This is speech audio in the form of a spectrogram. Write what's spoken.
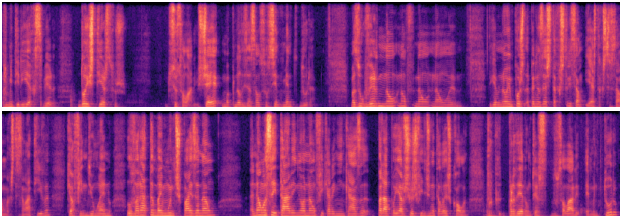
permitiria receber dois terços do seu salário. Isto já é uma penalização suficientemente dura. Mas o governo não, não, não, não, eh, digamos, não impôs apenas esta restrição. E esta restrição é uma restrição ativa que, ao fim de um ano, levará também muitos pais a não, a não aceitarem ou não ficarem em casa para apoiar os seus filhos na telescola. Porque perder um terço do salário é muito duro.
